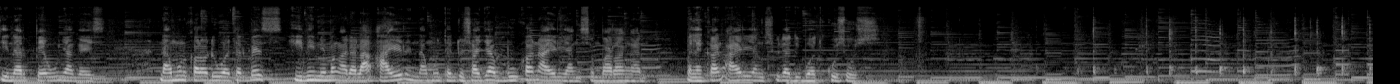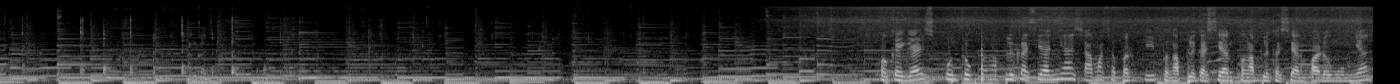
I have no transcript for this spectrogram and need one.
thinner PU-nya guys. Namun kalau di water base ini memang adalah air, namun tentu saja bukan air yang sembarangan, melainkan air yang sudah dibuat khusus. Oke okay guys, untuk pengaplikasiannya sama seperti pengaplikasian-pengaplikasian pada umumnya.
